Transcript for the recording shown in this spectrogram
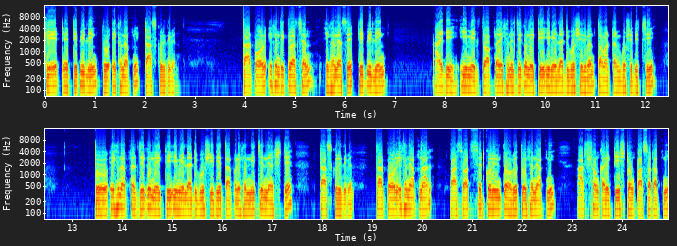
ক্রিয়েট এ টিপি লিঙ্ক তো এখানে আপনি টাচ করে দিবেন। তারপর এখানে দেখতে পাচ্ছেন, এখানে আছে টিপি লিঙ্ক আইডি ইমেল তো আপনার এখানে যে কোনো একটি ইমেল আইডি বসিয়ে দেবেন, তো আমারটা আমি বসিয়ে দিচ্ছি। তো এখানে আপনার যে কোনো একটি ইমেল আইডি বসিয়ে দিয়ে তারপর এখানে নিচে নেক্সটে টাচ করে দিবেন। তারপর এখানে আপনার পাসওয়ার্ড সেট করে নিতে হবে, তো এখানে আপনি আট সংখ্যার একটি স্ট্রং পাসওয়ার্ড আপনি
